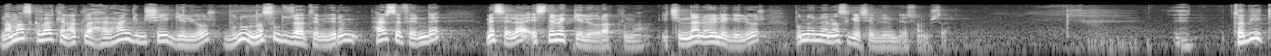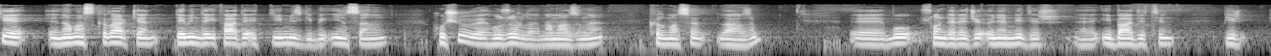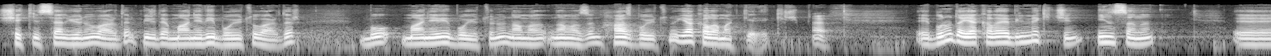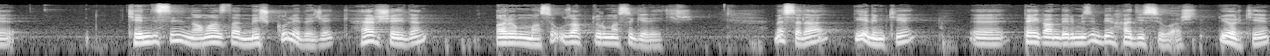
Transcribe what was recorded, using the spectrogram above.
Namaz kılarken akla herhangi bir şey geliyor. Bunu nasıl düzeltebilirim? Her seferinde mesela esnemek geliyor aklıma. İçimden öyle geliyor. Bunun önüne nasıl geçebilirim diye sormuşlar. Tabii ki e, namaz kılarken demin de ifade ettiğimiz gibi insanın huşu ve huzurla namazını kılması lazım. E, bu son derece önemlidir. E, ibadetin bir şekilsel yönü vardır, bir de manevi boyutu vardır Bu manevi boyutunu, namazın haz boyutunu yakalamak gerekir. Evet. Bunu da yakalayabilmek için insanın kendisini namazda meşgul edecek her şeyden arınması, uzak durması gerekir. Mesela diyelim ki e, Peygamberimizin bir hadisi var. Diyor ki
